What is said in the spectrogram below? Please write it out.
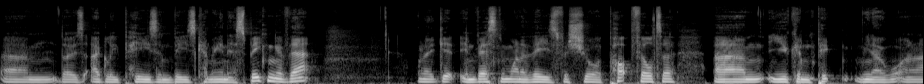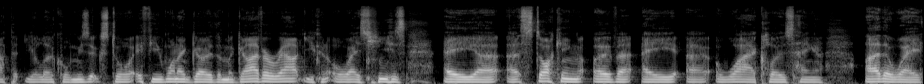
um, those ugly P's and B's coming in there. Speaking of that, when I get invest in one of these for sure. Pop filter, um, you can pick you know one up at your local music store. If you want to go the MacGyver route, you can always use a, uh, a stocking over a, uh, a wire clothes hanger. Either way,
